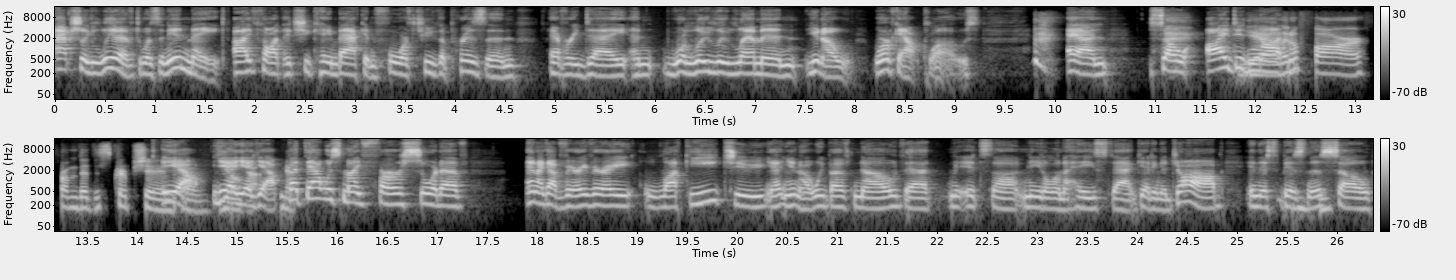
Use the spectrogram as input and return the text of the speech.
actually lived was an inmate. I thought that she came back and forth to the prison every day and wore Lululemon, you know, workout clothes. and so I did Yeah, not a little far from the description. yeah, of yeah, yeah, yeah. But that was my first sort of, and I got very, very lucky to, you know, we both know that it's a needle in a haystack getting a job in this business. So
